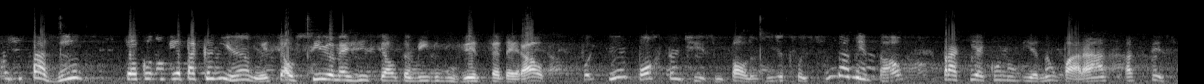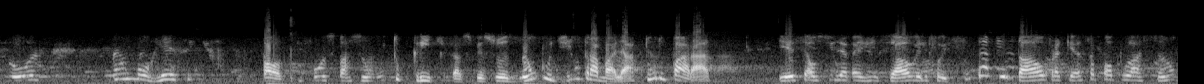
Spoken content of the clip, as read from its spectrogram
a gente está vendo que a economia está caminhando. Esse auxílio emergencial também do governo federal foi importantíssimo, Paulo. Eu diria que foi fundamental para que a economia não parasse, as pessoas não morressem de fome. Paulo, porque foi uma situação muito crítica. As pessoas não podiam trabalhar, tudo parado. E esse auxílio emergencial ele foi fundamental para que essa população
